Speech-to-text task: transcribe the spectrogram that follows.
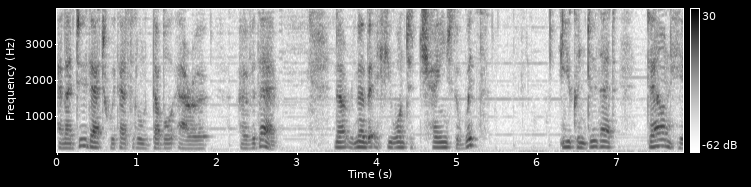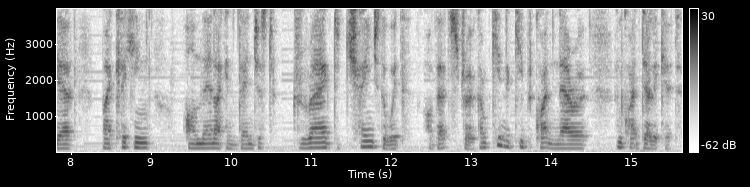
and I do that with that little double arrow over there. Now remember if you want to change the width you can do that down here by clicking on then I can then just drag to change the width of that stroke. I'm keen to keep it quite narrow and quite delicate.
